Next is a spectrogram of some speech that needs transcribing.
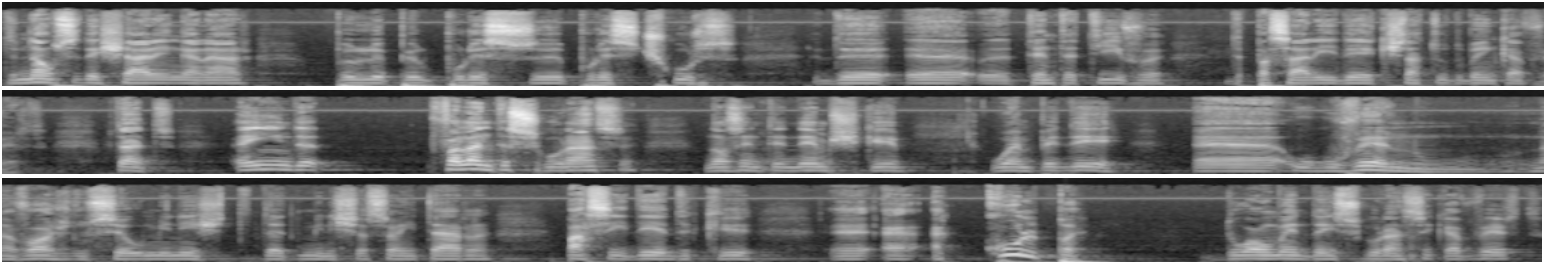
de não se deixar enganar por, por, por, esse, por esse discurso de uh, tentativa de passar a ideia que está tudo bem em Cabo Verde. Portanto, ainda falando da segurança, nós entendemos que o MPD, uh, eh, o governo, na voz do seu ministro da Administração Interna, passa a ideia de que uh, a, a culpa do aumento da insegurança em Cabo Verde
